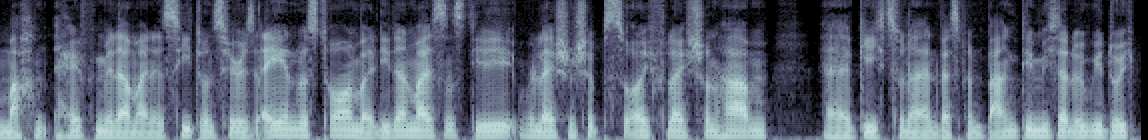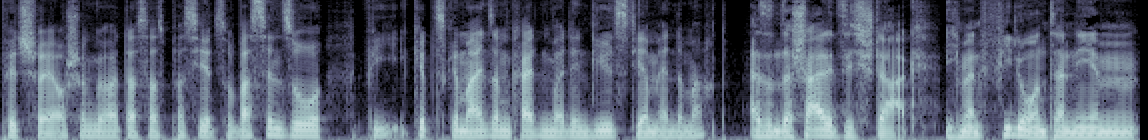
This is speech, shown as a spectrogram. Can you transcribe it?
Machen, helfen mir da meine Seed- und Series A-Investoren, weil die dann meistens die Relationships zu euch vielleicht schon haben? Äh, Gehe ich zu einer Investmentbank, die mich dann irgendwie durchpitcht? Habe ich auch schon gehört, dass das passiert. So, was sind so, wie gibt es Gemeinsamkeiten bei den Deals, die ihr am Ende macht? Also unterscheidet sich stark. Ich meine, viele Unternehmen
